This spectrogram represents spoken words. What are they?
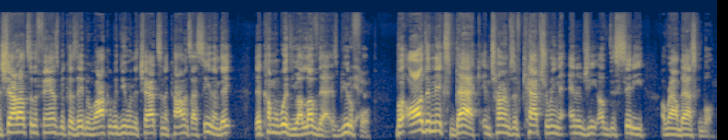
And shout out to the fans because they've been rocking with you in the chats and the comments. I see them. They they're coming with you. I love that. It's beautiful. But are the Knicks back in terms of capturing the energy of the city around basketball?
